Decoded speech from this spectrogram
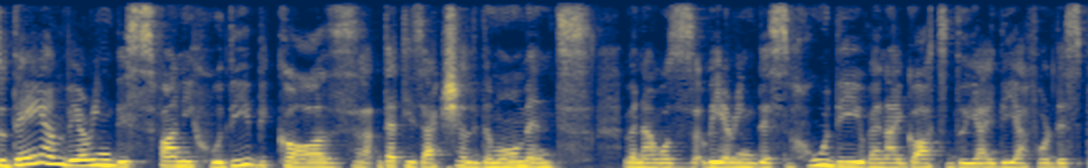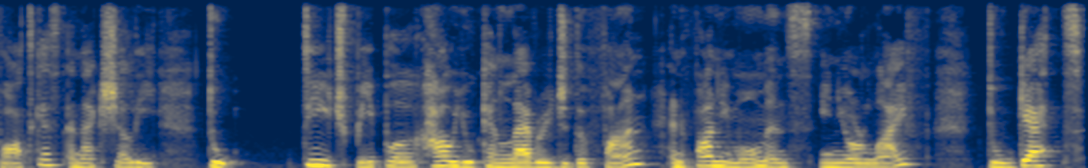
today I'm wearing this funny hoodie because that is actually the moment when I was wearing this hoodie when I got the idea for this podcast and actually to teach people how you can leverage the fun and funny moments in your life to get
